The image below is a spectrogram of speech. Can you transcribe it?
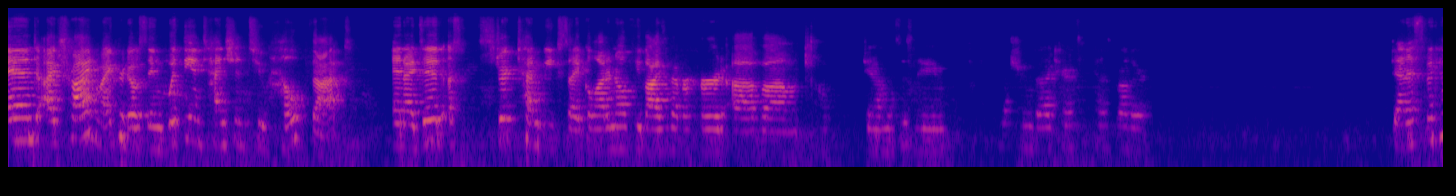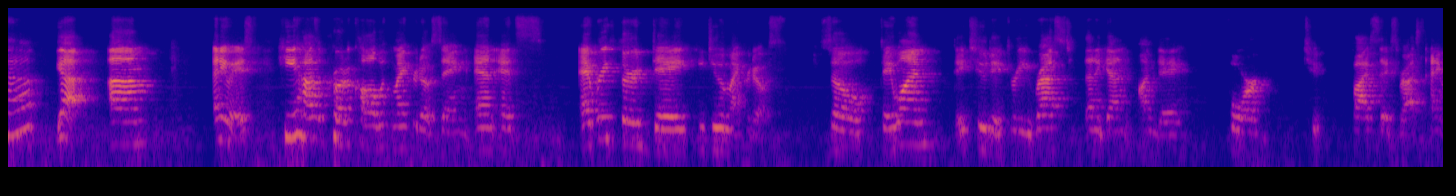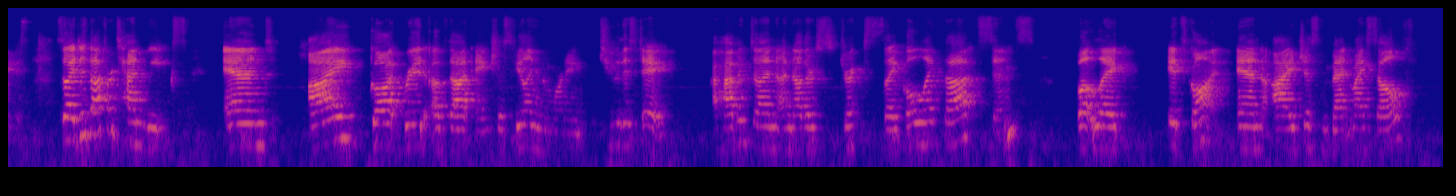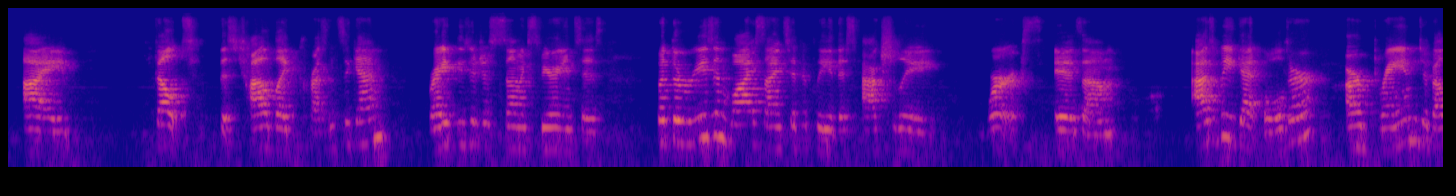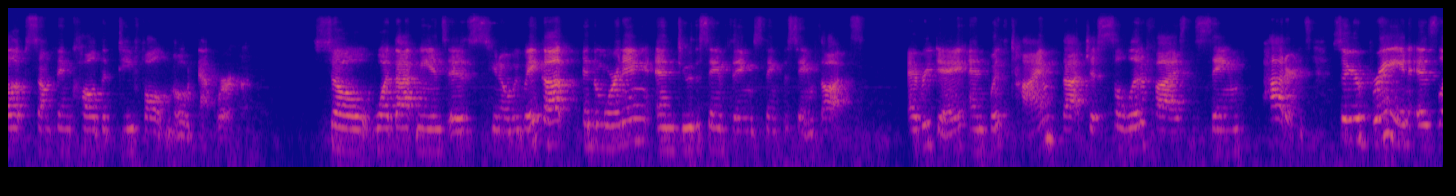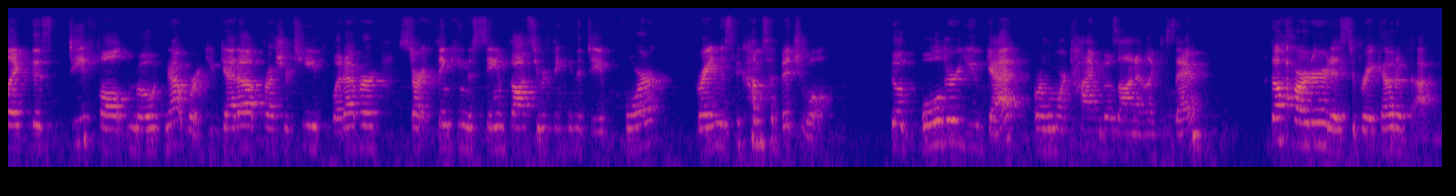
And I tried microdosing with the intention to help that. And I did a strict 10 week cycle. I don't know if you guys have ever heard of, um, damn, what's his name? Mushroom guy, Terence McKenna's brother. Dennis McKenna? Yeah. Um, anyways, he has a protocol with microdosing, and it's every third day you do a microdose. So day one, day two, day three, rest. Then again on day four, two, five, six, rest. Anyways, so I did that for 10 weeks, and I got rid of that anxious feeling in the morning to this day. I haven't done another strict cycle like that since, but like it's gone. And I just met myself. I felt this childlike presence again, right? These are just some experiences. But the reason why scientifically this actually works is um, as we get older, our brain develops something called the default mode network. So what that means is, you know, we wake up in the morning and do the same things, think the same thoughts every day. And with time, that just solidifies the same patterns. So your brain is like this default mode network. You get up, brush your teeth, whatever, start thinking the same thoughts you were thinking the day before, right? And this becomes habitual. The older you get, or the more time goes on, I like to say, the harder it is to break out of that.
